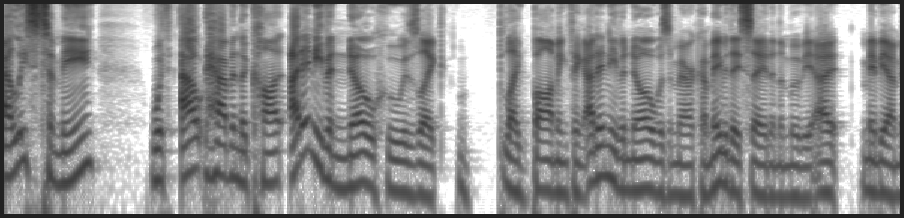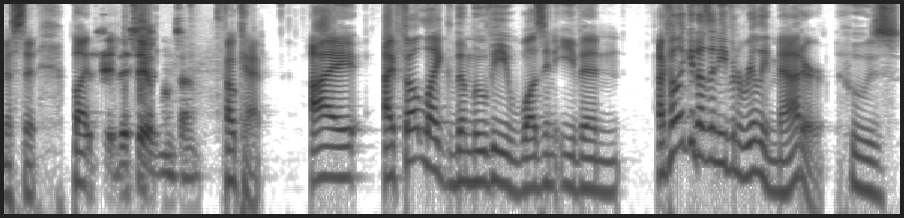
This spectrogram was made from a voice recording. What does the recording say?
at least to me, without having the con, I didn't even know who was like like bombing thing. I didn't even know it was America. Maybe they say it in the movie. I maybe I missed it. But They say- they say it one time. okay, I I felt like the movie wasn't even. I feel like it doesn't even really matter who's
